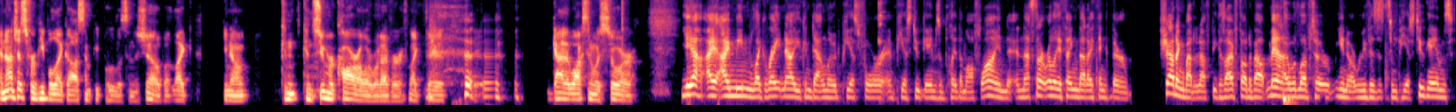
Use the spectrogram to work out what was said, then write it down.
And not just for people like us and people who listen to the show but like you know con- consumer carl or whatever like the guy that walks into a store Yeah, I, I mean, like right now, you can download PS4 and PS2 games and play them offline, and that's not really a thing that I think they're shouting about enough. Because I've thought about, man, I would love to, you know, revisit some PS2 games.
